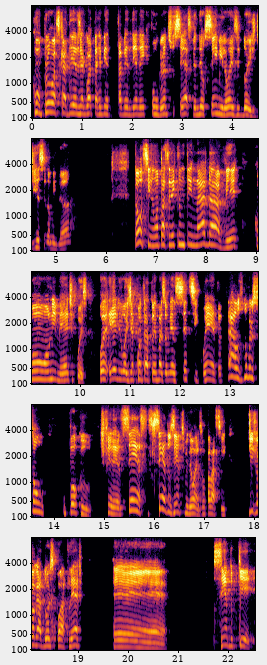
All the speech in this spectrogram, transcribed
comprou as cadeiras e agora está tá vendendo aí, que foi um grande sucesso, vendeu 100 milhões em dois dias, se não me engano. Então, assim, é uma parceria que não tem nada a ver com a Unimed coisa. Ele hoje já contratou mais ou menos 150, ah, os números são um pouco diferentes, 100, 100 a 200 milhões, vamos falar assim, de jogadores para o Atlético, é, sendo que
